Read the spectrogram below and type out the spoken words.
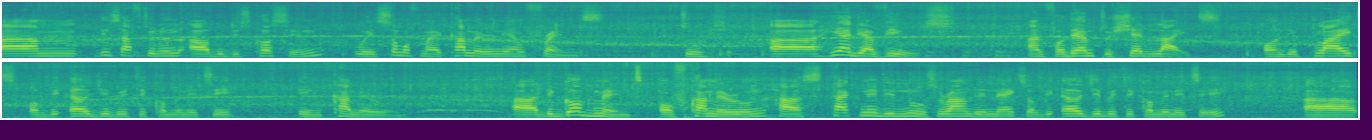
Um, this afternoon, I'll be discussing with some of my Cameroonian friends to uh, hear their views and for them to shed light on the plight of the LGBT community in Cameroon. Uh, the government of Cameroon has tightened the noose around the necks of the LGBT community, uh,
